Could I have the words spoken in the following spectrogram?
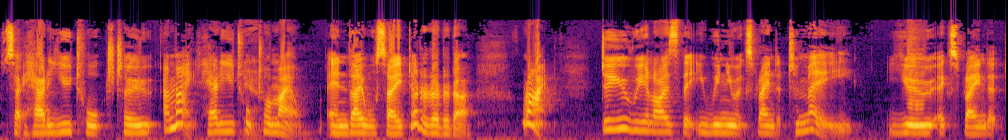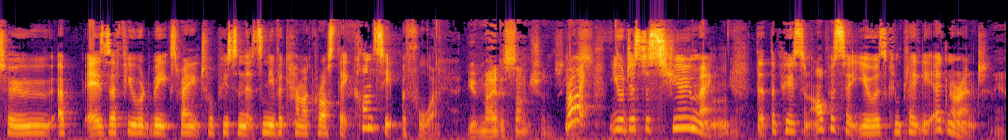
so how do you talk to a mate? How do you talk yeah. to a male? And they will say da da da da da. Right do you realise that you, when you explained it to me, you explained it to a, as if you would be explaining it to a person that's never come across that concept before? You'd made assumptions, yes. right? You're just assuming yeah. that the person opposite you is completely ignorant. Yeah.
